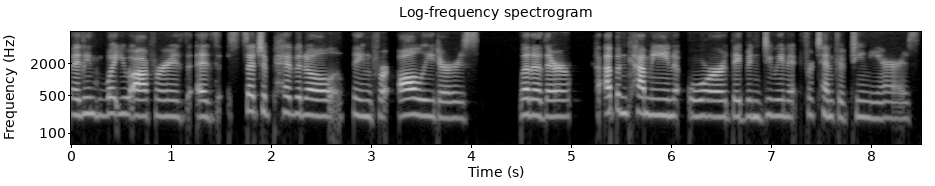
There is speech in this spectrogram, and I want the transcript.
I think what you offer is, is such a pivotal thing for all leaders, whether they're up and coming or they've been doing it for 10, 15 years.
